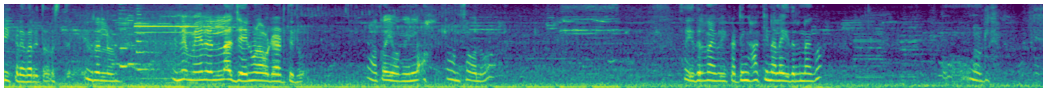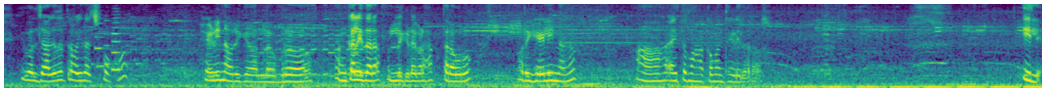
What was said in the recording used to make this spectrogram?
ಈ ಕಡೆ ಬರೀ ತೋರಿಸ್ತೀನಿ. ಇದರಲ್ಲೂ ನಿನ್ನೆ ಮೇಲೆಲ್ಲ ಜೇನುಹುಳ ಓಡಾಡ್ತಿದ್ವು. ಯಾಕೋ ಇವಾಗ ಇಲ್ಲ ಅನ್ಸೋಲ್ವು ಸೊ ಇದ್ರನಾಗು, ಈ ಕಟಿಂಗ್ ಹಾಕಿನಲ್ಲ ಇದ್ರನಾಗು. ನೋಡ್ರಿ ಇವಾಗ ಜಾಗದ ಹತ್ರ ಒಯ್ದು ಹಚ್ಬೇಕು ಹೇಳಿನ ಅವರಿಗೆ ಅಲ್ಲೊಬ್ರು ಅಂಕಲ್ ಇದ್ದಾರೆ ಫುಲ್ ಗಿಡಗಳು ಹಾಕ್ತಾರೆ ಅವರು. ಅವ್ರಿಗೆ ಹೇಳಿ ನಾನು. ಆಯ್ತಮ್ಮ, ಹಾಕಮ್ಮಂತ ಹೇಳಿದ್ದಾರೆ ಅವರು. ಇಲ್ಲಿ.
